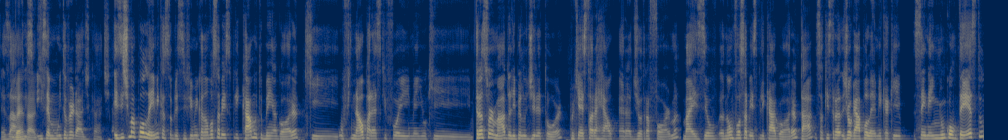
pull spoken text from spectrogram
Exato. Verdade. Isso, isso é muito verdade, Kat. Existe uma polêmica sobre esse filme que eu não vou saber explicar muito bem agora, que o final parece que foi meio que transformado ali pelo diretor, porque a história real era de outra forma, mas eu, eu não vou saber explicar agora, tá? Só quis jogar a polêmica aqui sem nenhum contexto,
